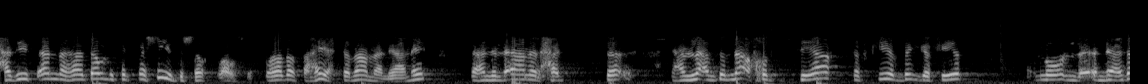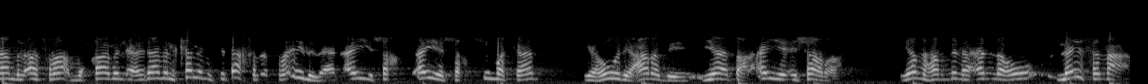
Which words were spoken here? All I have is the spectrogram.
حديث انها دولة الفاشيه بالشرق الأوسط وهذا صحيح تماما يعني. يعني الآن الحد يعني لازم ناخذ سياق تفكير بن جفير إنه ان اعدام الاسرى مقابل إعدام الكلمة في داخل إسرائيل الآن. أي شخص أي شخص في مكان يهودي عربي يضع أي إشارة يظهر منها أنه ليس مع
